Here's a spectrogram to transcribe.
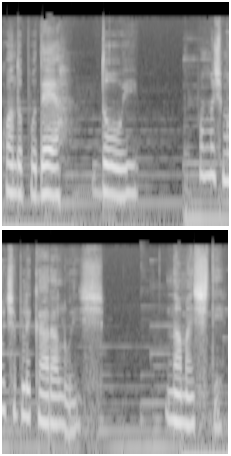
Quando puder, doe. Vamos multiplicar a luz. Namastê.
